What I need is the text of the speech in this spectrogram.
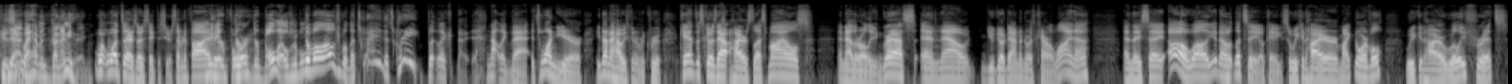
Yeah, he they haven't done anything. What what's Arizona State this year? Seven and five, I mean, they're, they're four. they're bowl eligible. They're bowl eligible. That's hey, that's great, but like not like that. It's one year. You don't know how he's going to recruit. Kansas goes out, hires Les Miles, and now they're all eating grass. And now you go down to North Carolina, and they say, oh well, you know, let's see. Okay, so we could hire Mike Norvell, we could hire Willie Fritz,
